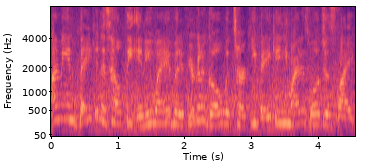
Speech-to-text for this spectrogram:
I mean, bacon is healthy anyway, but if you're gonna go with turkey bacon, you might as well just like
